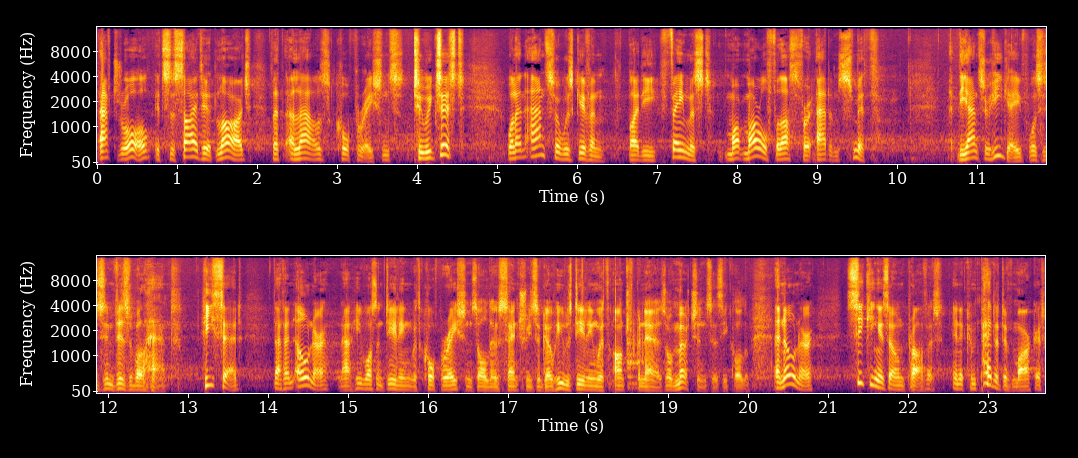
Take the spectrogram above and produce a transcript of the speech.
After all, it's society at large that allows corporations to exist. Well, an answer was given by the famous moral philosopher Adam Smith. The answer he gave was his invisible hand. He said, that an owner, now he wasn't dealing with corporations all those centuries ago, he was dealing with entrepreneurs or merchants, as he called them. An owner seeking his own profit in a competitive market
